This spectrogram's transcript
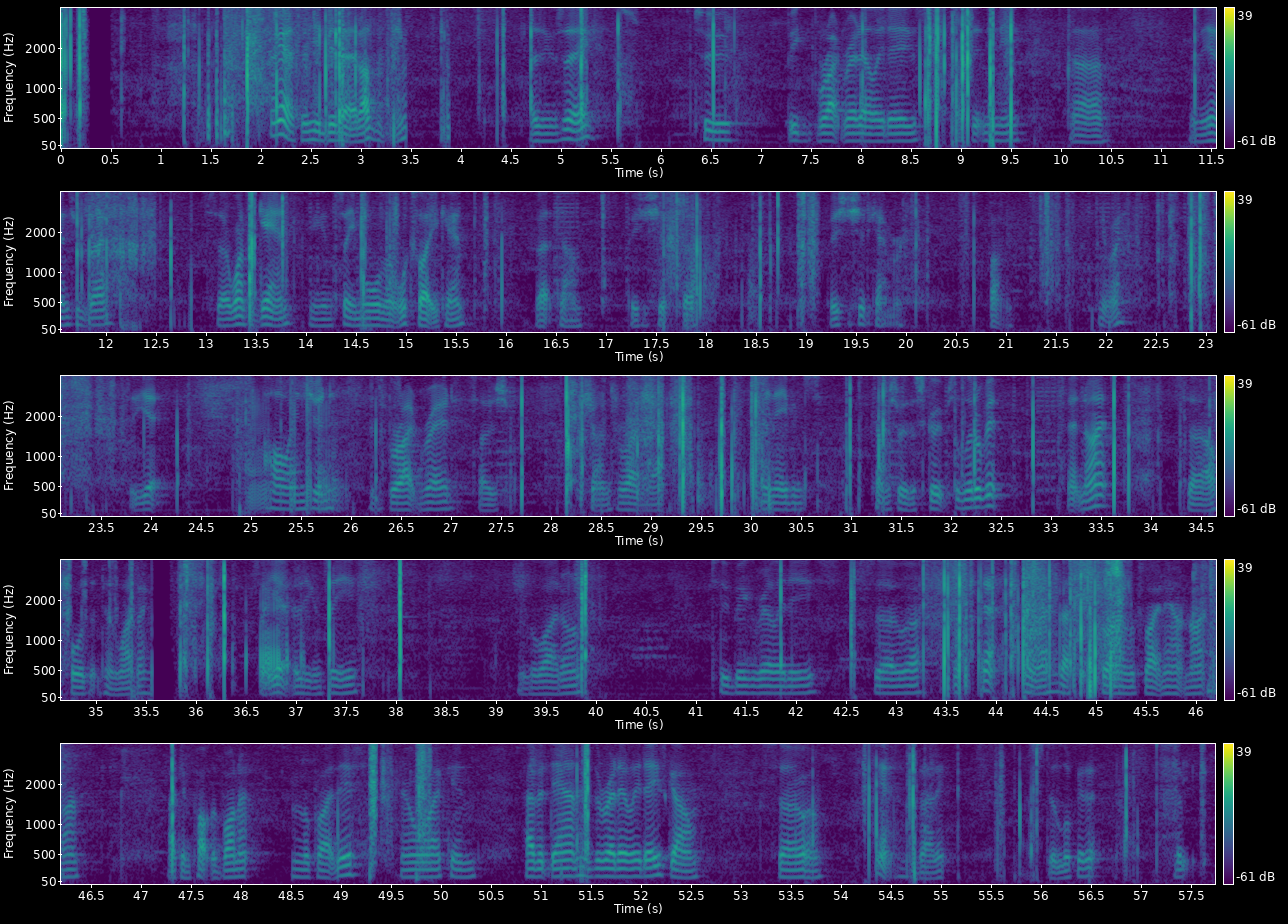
Okay, so here did that other thing. As you can see, two big bright red LEDs sitting in here uh, in the engine bay. So once again, you can see more than it looks like you can, but um, piece of shit, uh, piece of shit camera. Fun. Anyway, so yeah, the whole engine is bright red, so it shines right out, and even comes through the scoops a little bit at night. So I'll pause it, turn the light back. So yeah, as you can see with the light on, two big LEDs. So uh, yeah, anyway, that's what the Corona looks like now at night time. I can pop the bonnet and look like this, or I can have it down, have the red LEDs going. So uh, yeah, that's about it. Just a look at it. Look.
